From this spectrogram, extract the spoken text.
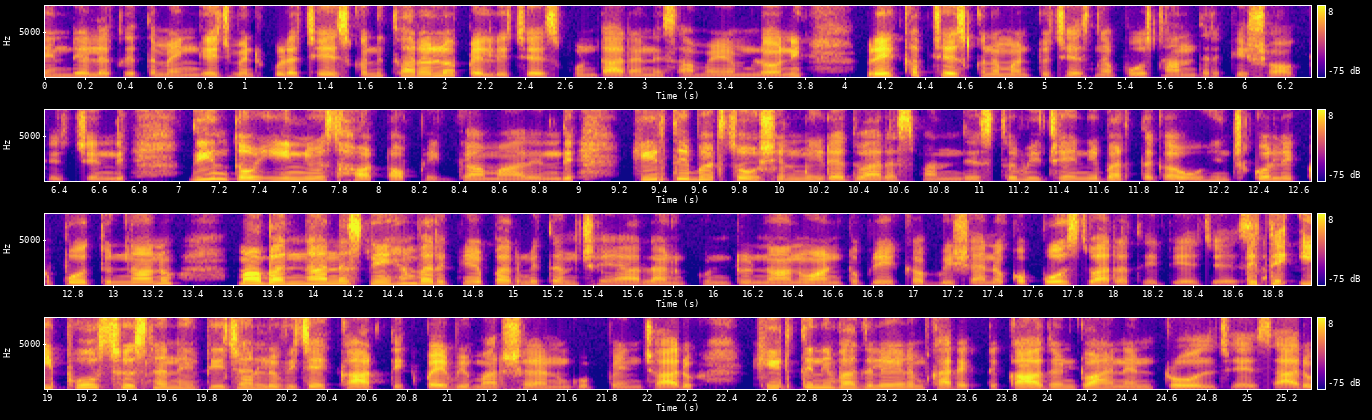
రెండేళ్ళ క్రితం ఎంగేజ్మెంట్ కూడా చేసుకుని త్వరలో పెళ్ళి చేసుకుంటారనే సమయంలోని బ్రేకప్ చేసుకున్నామంటూ చేసిన పోస్ట్ అందరికీ షాక్ ఇచ్చింది. దీంతో ఈ న్యూస్ హాట్ టాపిక్గా మారింది. కీర్తి భట్ సోషల్ మీడియా ద్వారా స్పందిస్తూ విజయ్‌ని భర్తగా ఊహించుకోలేకపోతున్నాను. మా బంధాన్ని స్నేహం వరకే పరిమితం చేయాలనుకుంటున్నాను అంటూ బ్రేకప్ విషయాన్ని ఒక పోస్ట్ ద్వారా తెలియజేసి అయితే ఈ పోస్ట్ చూసిన నెటిజన్లు విజయ్ కార్తిక్‌పై విమర్శలను గుప్పించారు. కీర్తిని వదిలేయడం కరెక్ట్ కాదంటూ ఆయనను ట్రోల్ చేశారు.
